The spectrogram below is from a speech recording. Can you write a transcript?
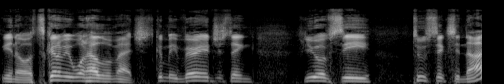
you know, it's gonna be one hell of a match. It's gonna be very interesting. UFC 269.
